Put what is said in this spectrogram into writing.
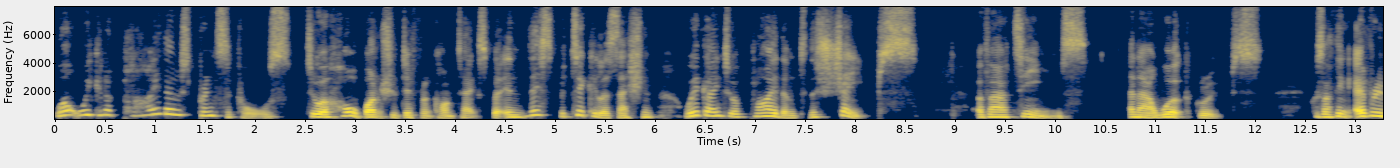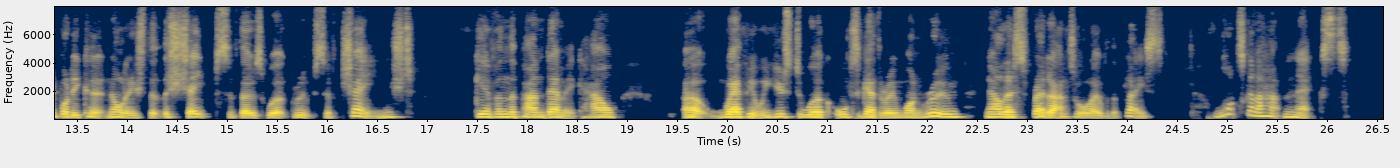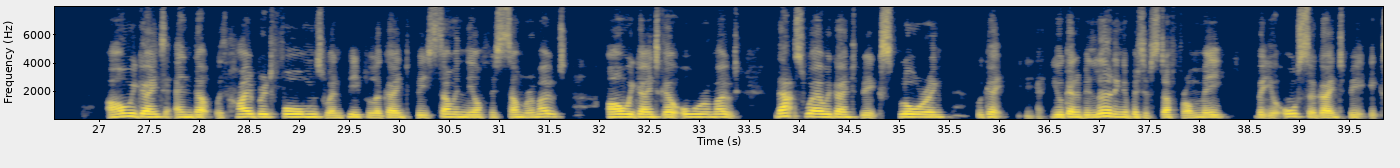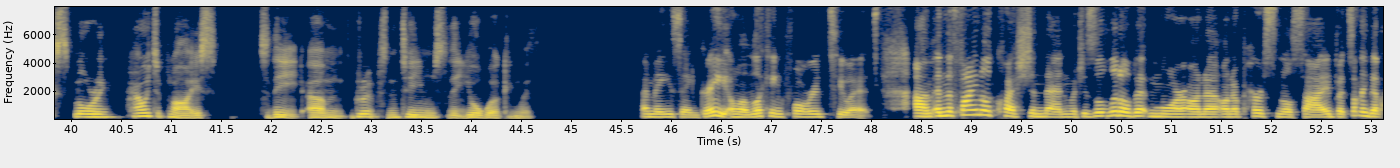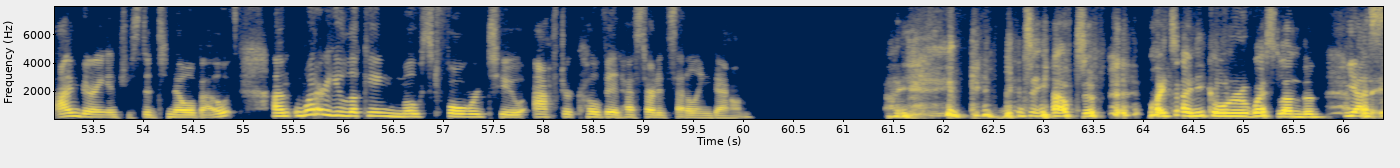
Well, we can apply those principles to a whole bunch of different contexts, but in this particular session, we're going to apply them to the shapes of our teams and our work groups because I think everybody can acknowledge that the shapes of those work groups have changed given the pandemic, how uh, where people used to work all together in one room, now they're spread out all over the place. What's going to happen next? Are we going to end up with hybrid forms when people are going to be some in the office, some remote? Are we going to go all remote? That's where we're going to be exploring. We're going, you're going to be learning a bit of stuff from me, but you're also going to be exploring how it applies to the um, groups and teams that you're working with. Amazing. Great. Oh, I'm looking forward to it. Um, and the final question then, which is a little bit more on a, on a personal side, but something that I'm very interested to know about. Um, what are you looking most forward to after COVID has started settling down? Getting out of my tiny corner of West London. Yes.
